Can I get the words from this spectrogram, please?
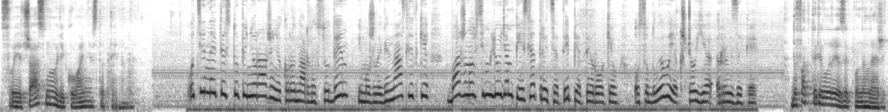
своєчасного лікування статинами. Оцінити ступінь ураження коронарних судин і можливі наслідки бажано всім людям після 35 років, особливо якщо є ризики. До факторів ризику належить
